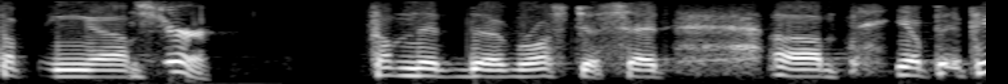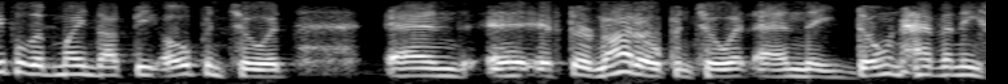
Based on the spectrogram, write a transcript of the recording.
something. Uh, Sure. Something that uh, Ross just said. Um, you know, p- people that might not be open to it, and uh, if they're not open to it and they don't have any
